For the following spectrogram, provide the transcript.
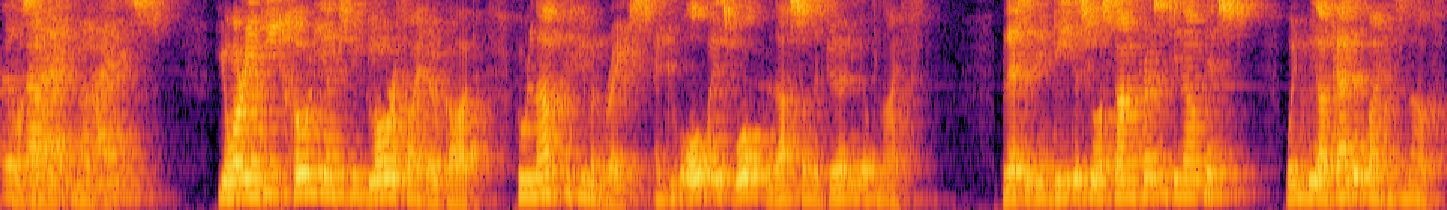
Hosanna in the highest. You are indeed holy and to be glorified, O God, who love the human race and who always walk with us on the journey of life. Blessed indeed is your Son present in our midst when we are gathered by his love.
